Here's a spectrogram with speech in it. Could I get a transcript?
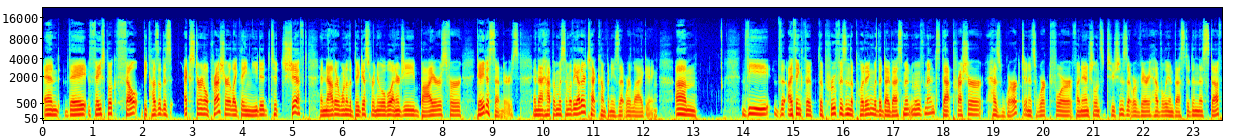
and they Facebook felt because of this external pressure like they needed to shift and now they're one of the biggest renewable energy buyers for data centers and that happened with some of the other tech companies that were lagging um, the, the I think the the proof is in the pudding with the divestment movement. That pressure has worked, and it's worked for financial institutions that were very heavily invested in this stuff.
